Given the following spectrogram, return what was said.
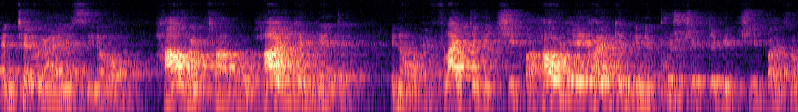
and tell you guys, you know, how we travel, how you can get, you know, a flight ticket cheaper, how you, how you can get a cruise ship ticket cheaper and so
